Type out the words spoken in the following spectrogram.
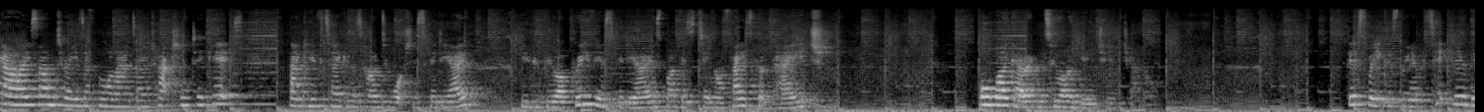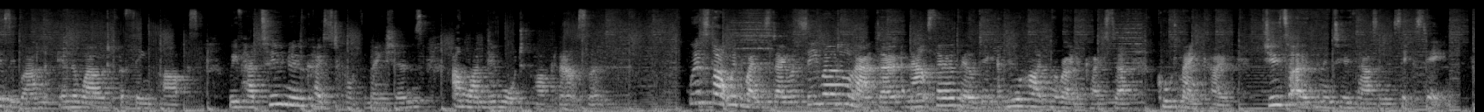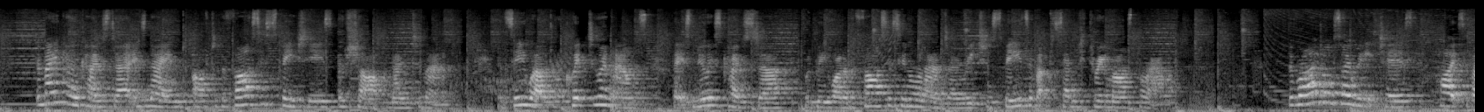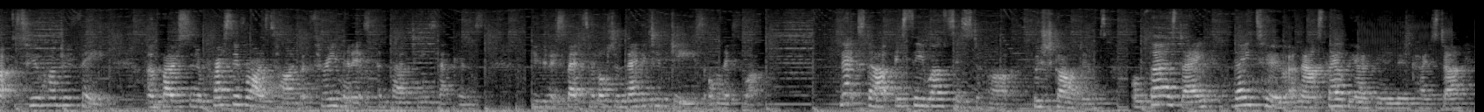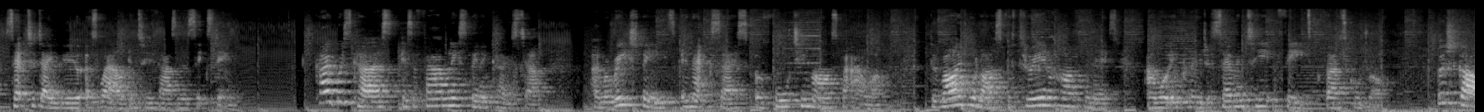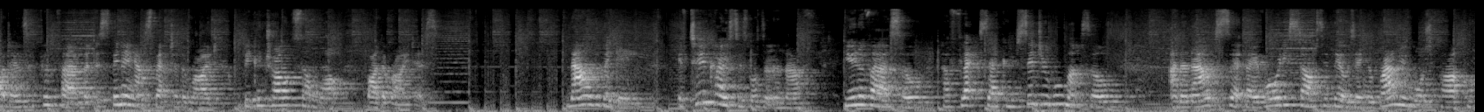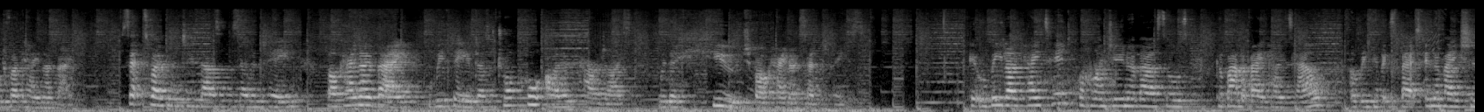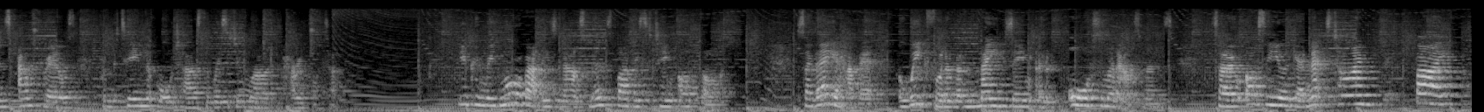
Hi guys, I'm Teresa from Orlando Attraction Tickets. Thank you for taking the time to watch this video. You can view our previous videos by visiting our Facebook page or by going to our YouTube channel. This week has been a particularly busy one in the world of theme parks. We've had two new coaster confirmations and one new water park announcement. We'll start with Wednesday when SeaWorld Orlando announced they were building a new hyper roller coaster called Mako, due to open in 2016. The Mako coaster is named after the fastest species of shark known to man, and SeaWorld were quick to announce that its newest coaster would be one of the fastest in Orlando, reaching speeds of up to 73 miles per hour. The ride also reaches heights of up to 200 feet and boasts an impressive ride time of 3 minutes and 13 seconds. You can expect a lot of negative G's on this one. Next up is SeaWorld's sister park, Busch Gardens. On Thursday, they too announced they'll be opening a new coaster, set to debut as well in 2016. Cobra's Curse is a family spinning coaster and will reach speeds in excess of 40 miles per hour. The ride will last for three and a half minutes and will include a 70 feet vertical drop. Busch Gardens have confirmed that the spinning aspect of the ride will be controlled somewhat by the riders. Now the biggie. If two coasters wasn't enough, Universal have flexed their considerable muscle and announced that they've already started building a brand new water park called Volcano Bay. Set to open in 2017, Volcano Bay will be themed as a tropical island paradise with a huge volcano centrepiece. It will be located behind Universal's Cabana Bay Hotel and we can expect innovations and thrills from the team that brought us the Wizarding World of Harry Potter. You can read more about these announcements by visiting our blog. So there you have it, a week full of amazing and awesome announcements. So I'll see you again next time. Bye!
